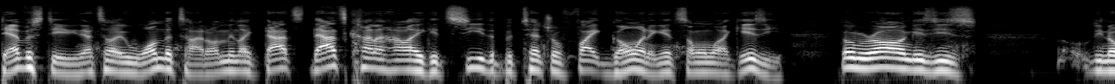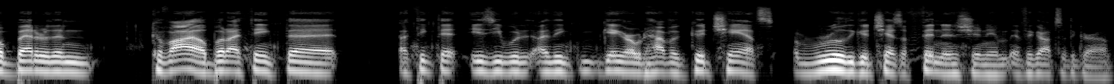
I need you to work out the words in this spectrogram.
devastating. That's how he won the title. I mean, like that's that's kind of how I could see the potential fight going against someone like Izzy. Don't get me wrong, Izzy's you know better than Carvalho, but I think that I think that Izzy would I think Gegard would have a good chance, a really good chance of finishing him if it got to the ground.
